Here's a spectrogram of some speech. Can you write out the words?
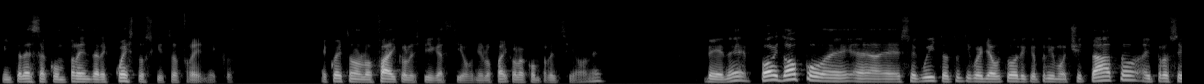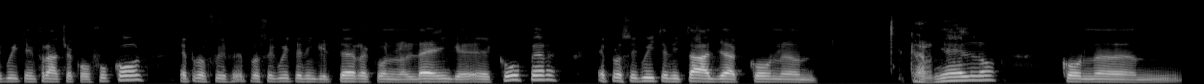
mi interessa comprendere questo schizofrenico. E questo non lo fai con le spiegazioni, lo fai con la comprensione. Bene, poi dopo è, è, seguito tutti quegli autori che prima ho citato, è proseguito in Francia con Foucault, è, proseguito in Inghilterra con Lang e Cooper, è proseguito in Italia con um, Carniello, con, um,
